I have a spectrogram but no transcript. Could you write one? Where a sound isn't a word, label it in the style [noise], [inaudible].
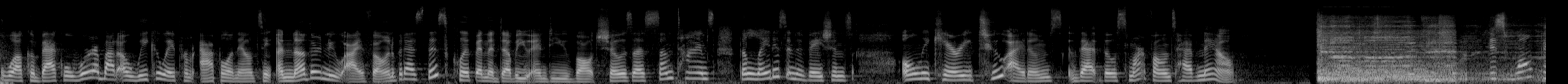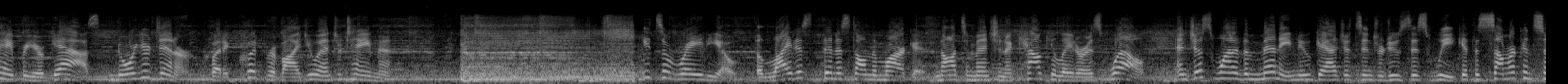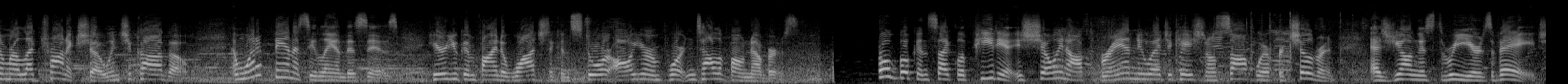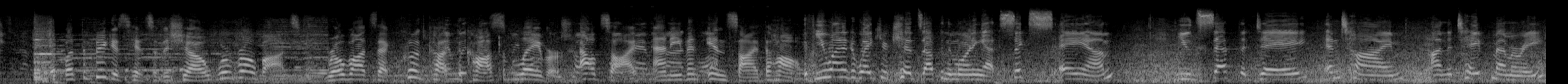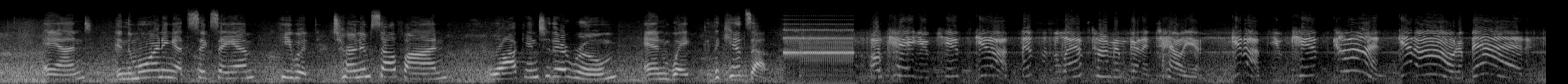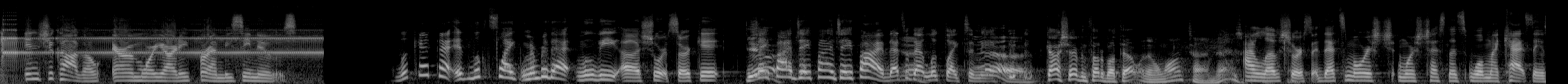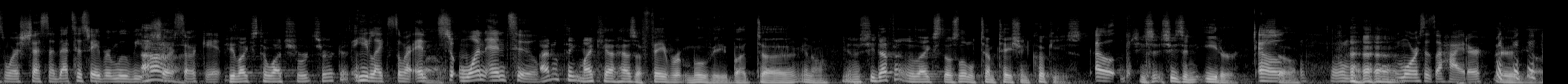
Welcome back. Well, we're about a week away from Apple announcing another new iPhone, but as this clip in the WNDU Vault shows us, sometimes the latest innovations only carry two items that those smartphones have now. This won't pay for your gas nor your dinner, but it could provide you entertainment. It's a radio, the lightest, thinnest on the market, not to mention a calculator as well, and just one of the many new gadgets introduced this week at the Summer Consumer Electronics Show in Chicago. And what a fantasy land this is. Here you can find a watch that can store all your important telephone numbers. World Book Encyclopedia is showing off brand new educational software for children as young as three years of age. But the biggest hits of the show were robots. Robots that could cut the cost of labor outside and even inside the home. If you wanted to wake your kids up in the morning at 6 a.m., you'd set the day and time on the tape memory, and in the morning at 6 a.m., he would turn himself on, walk into their room, and wake the kids up. Okay, you kids, get up. This is the last time I'm going to tell you. Get up, you kids. Come on, get out of bed. In Chicago, Erin Moriarty for NBC News. Look at that. It looks like, remember that movie uh, Short Circuit? Yeah. J5, J5, J5. That's what that looked like to me. Yeah. Gosh, I haven't thought about that one in a long time. That was. I love Short Circuit. That's Morris, Ch- Morris Chestnut's, well, my cat's name is Morris Chestnut. That's his favorite movie, Ah, Short Circuit. He likes to watch Short Circuit. He likes to watch, and sh- one and two. I don't think my cat has a favorite movie, but uh, you know, you know, she definitely likes those little temptation cookies. Oh. She's she's an eater. Oh, So Morris is a hider. [laughs] there you go.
